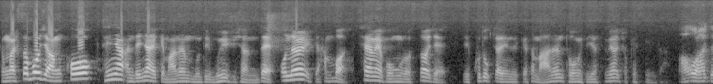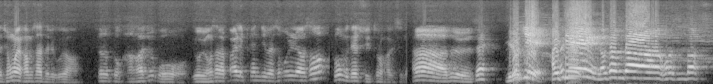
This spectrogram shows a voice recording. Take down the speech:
정말 써보지 않고 되냐 안 되냐 이렇게 많은 분들이 문의 주셨는데 오늘 이제 한번 체험해 봄으로써 이제 이 구독자님들께서 많은 도움이 되셨으면 좋겠습니다. 아, 오늘 할때 정말 감사드리고요. 저는 또 가가지고 이 영상을 빨리 편집해서 올려서 도움이 될 수 있도록 하겠습니다. 하나, 둘, 셋. 밀워키 화이팅! 감사합니다. 고맙습니다.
